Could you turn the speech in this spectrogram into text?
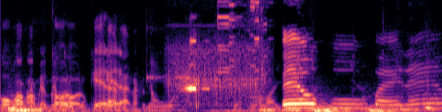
ข้อความเมลก่อนแก้ได้นะ ไม่ต้องห่วงแบบนี้ไว้เอลกูไปแล้ว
